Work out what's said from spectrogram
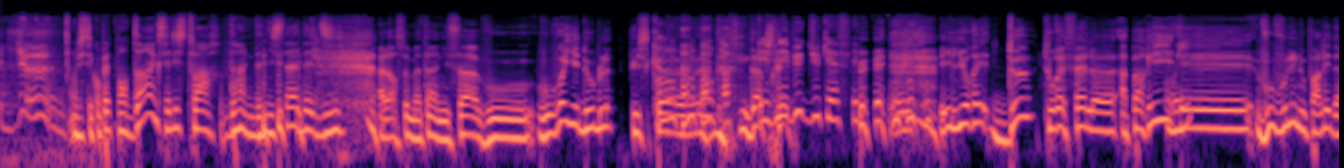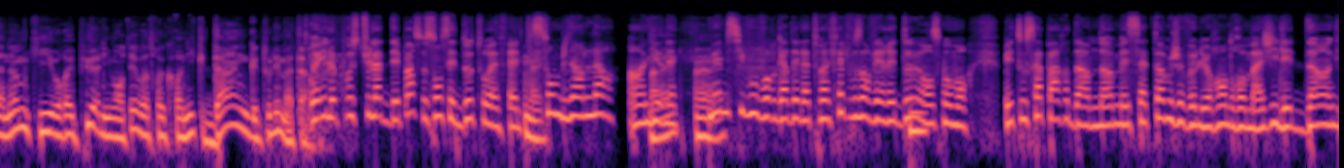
dingue Oui, c'est complètement dingue, c'est l'histoire dingue d'Anissa Dadi. Alors ce matin, Anissa, vous, vous voyez double, puisque Oh. Et je n'ai bu que du café. il y aurait deux tours Eiffel euh, à Paris, Oui. et vous voulez nous parler d'un homme qui aurait pu alimenter votre chronique dingue tous les matins. Oui, le postulat de départ, ce sont ces deux tours Eiffel qui Ouais. sont bien là, hein, Lyonnais. ouais, Même si vous vous regardez la tour Eiffel, vous en verrez deux Mm. en ce moment. Mais tout ça part d'un homme. Et cet homme, je veux lui rendre hommage. Il est dingue.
